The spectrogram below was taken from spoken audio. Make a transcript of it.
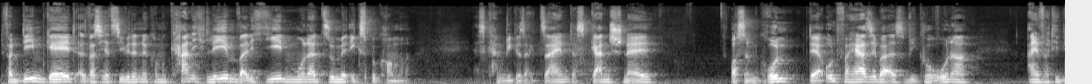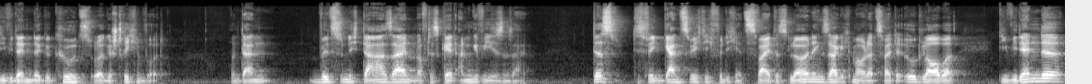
von dem Geld, also was ich als Dividende bekomme, kann ich leben, weil ich jeden Monat Summe X bekomme. Es kann, wie gesagt, sein, dass ganz schnell aus einem Grund, der unvorhersehbar ist, wie Corona, einfach die Dividende gekürzt oder gestrichen wird. Und dann willst du nicht da sein und auf das Geld angewiesen sein. Das deswegen ganz wichtig für dich als zweites Learning, sage ich mal, oder zweiter Irrglaube. Dividende,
